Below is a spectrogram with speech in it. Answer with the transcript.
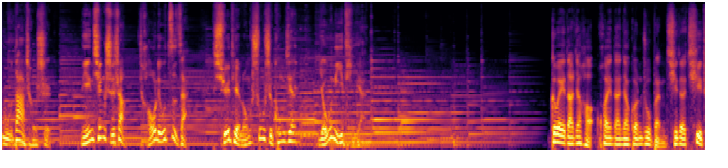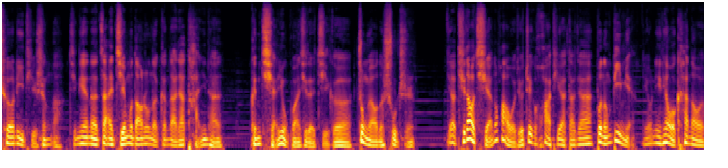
五大城市，年轻时尚，潮流自在，雪铁龙舒适空间由你体验。各位大家好，欢迎大家关注本期的汽车立体声啊！今天呢，在节目当中呢，跟大家谈一谈跟钱有关系的几个重要的数值。要提到钱的话，我觉得这个话题啊，大家不能避免。因为那天我看到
